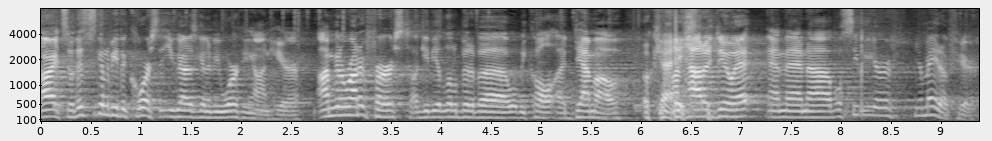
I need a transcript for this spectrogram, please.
All right, so this is gonna be the course that you guys are gonna be working on here. I'm gonna run it first. I'll give you a little bit of a, what we call a demo okay. on how to do it, and then uh, we'll see what you're, you're made of here.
